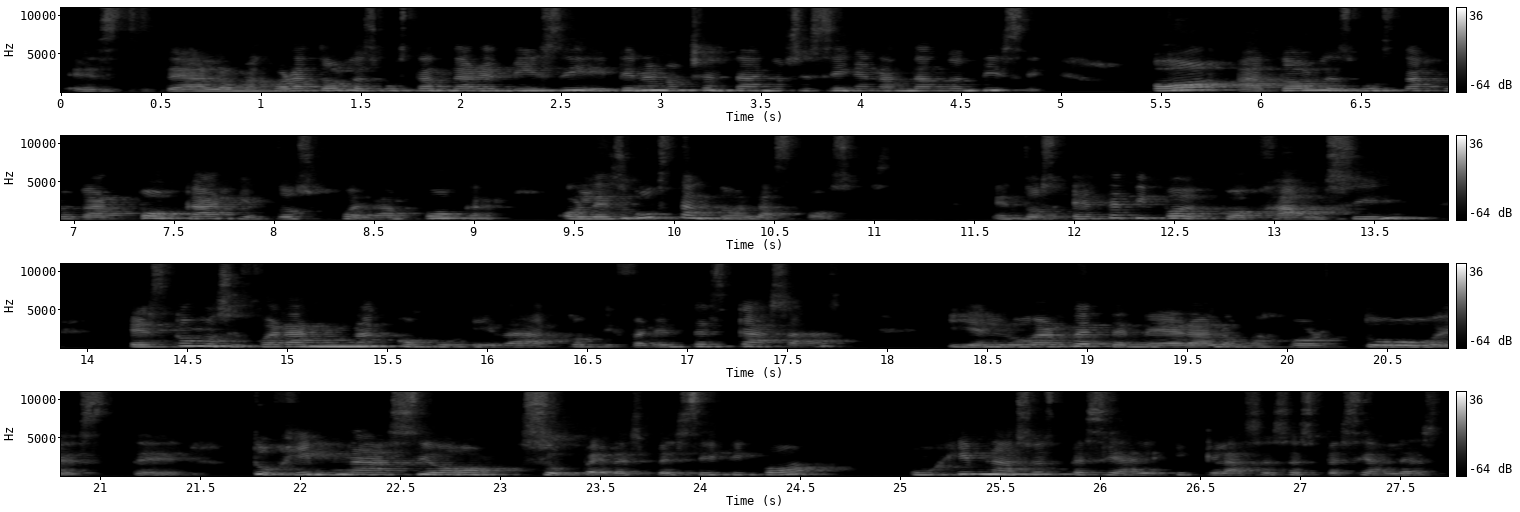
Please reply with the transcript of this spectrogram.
este, a lo mejor a todos les gusta andar en bici y tienen 80 años y siguen andando en bici. O a todos les gusta jugar póker y entonces juegan póker o les gustan todas las cosas. Entonces, este tipo de cohousing es como si fueran una comunidad con diferentes casas y en lugar de tener a lo mejor tu, este, tu gimnasio súper específico, un gimnasio especial y clases especiales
